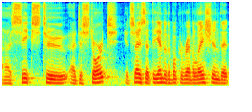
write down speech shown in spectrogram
uh, seeks to uh, distort. It says at the end of the book of Revelation that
